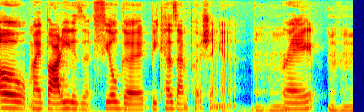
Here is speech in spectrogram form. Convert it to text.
oh, my body doesn't feel good because I'm pushing it. Mm-hmm. Right? Mm-hmm.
